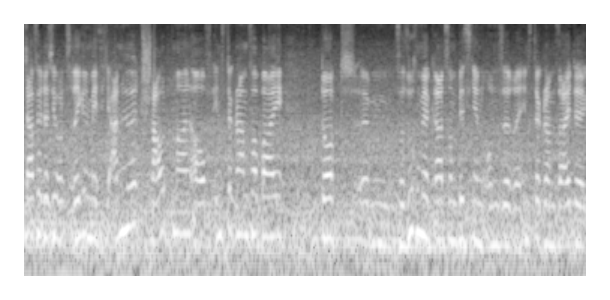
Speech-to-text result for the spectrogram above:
dafür, dass ihr uns regelmäßig anhört. Schaut mal auf Instagram vorbei. Dort ähm, versuchen wir gerade so ein bisschen unsere Instagram-Seite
